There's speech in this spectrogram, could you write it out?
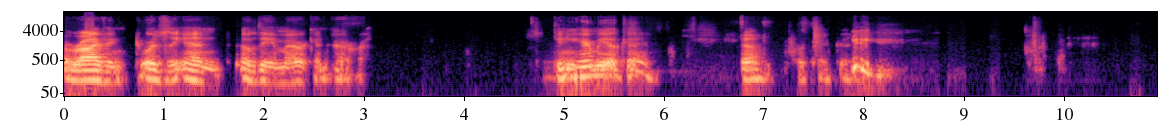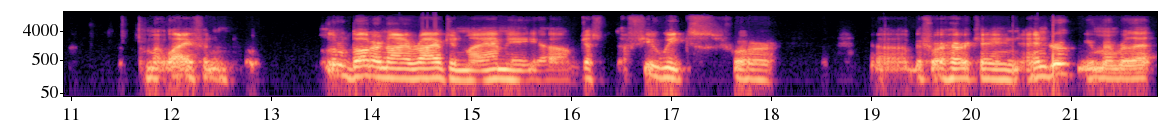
arriving towards the end of the American era. Can you hear me okay? Yeah? Okay, good. My wife and little daughter and I arrived in Miami uh, just a few weeks for uh, before Hurricane Andrew. You remember that?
